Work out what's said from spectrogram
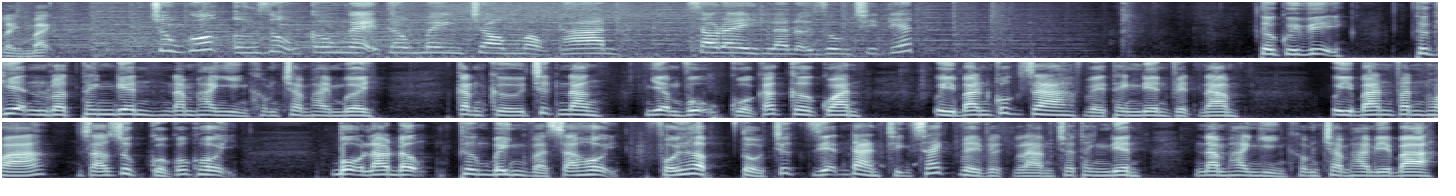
lành mạnh. Trung Quốc ứng dụng công nghệ thông minh trong mỏng than. Sau đây là nội dung chi tiết. Thưa quý vị, thực hiện luật thanh niên năm 2020, căn cứ chức năng, nhiệm vụ của các cơ quan, Ủy ban Quốc gia về thanh niên Việt Nam, Ủy ban Văn hóa, Giáo dục của Quốc hội, Bộ Lao động, Thương binh và Xã hội phối hợp tổ chức diễn đàn chính sách về việc làm cho thanh niên năm 2023.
